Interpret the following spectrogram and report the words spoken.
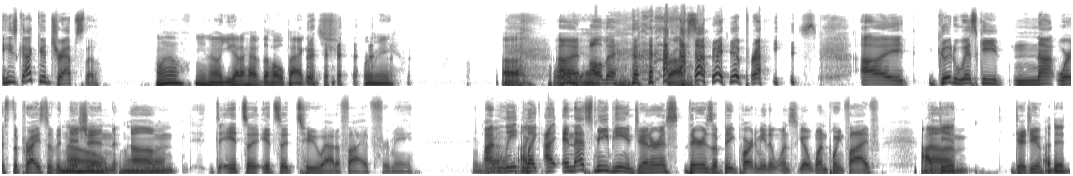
he's got good traps though. Well, you know, you got to have the whole package for me. Uh, Uh, all that Price? Yeah, price. Uh, good whiskey, not worth the price of admission. no. Um, it's a it's a two out of five for me. Yeah, I'm le- I- like I, and that's me being generous. There is a big part of me that wants to go 1.5. I did Um, Did you? I did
